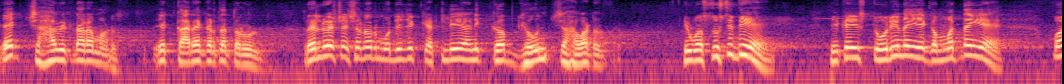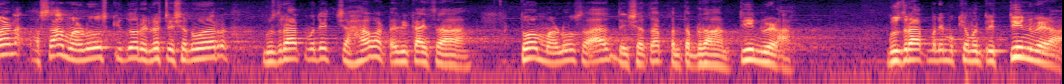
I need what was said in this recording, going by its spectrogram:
एक चहा विकणारा माणूस एक कार्यकर्ता तरुण रेल्वे स्टेशनवर मोदीजी केटली आणि कप घेऊन चहा वाटत ही वस्तुस्थिती आहे. ही काही स्टोरी नाही आहे गंमत नाही आहे पण असा माणूस की जो रेल्वे स्टेशनवर गुजरातमध्ये चहा वाट विकायचा तो माणूस आज देशाचा पंतप्रधान तीन वेळा. गुजरातमध्ये मुख्यमंत्री तीन वेळा.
